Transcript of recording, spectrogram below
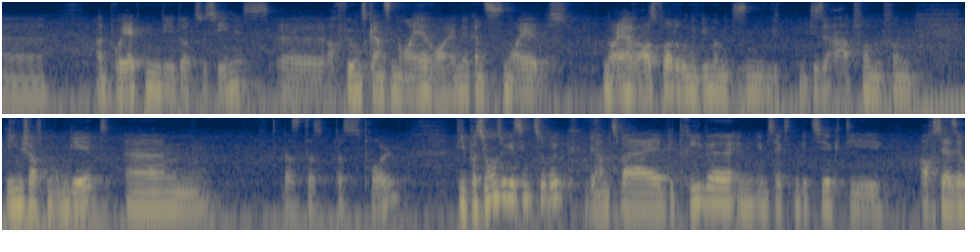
äh, an Projekten, die dort zu sehen ist. Äh, auch für uns ganz neue Räume, ganz neue, neue Herausforderungen, wie man mit, diesen, mit, dieser Art von, von Liegenschaften umgeht. Ähm, das, das, das ist toll. Die Passionswege sind zurück. Wir haben zwei Betriebe im, im sechsten Bezirk, die auch sehr, sehr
